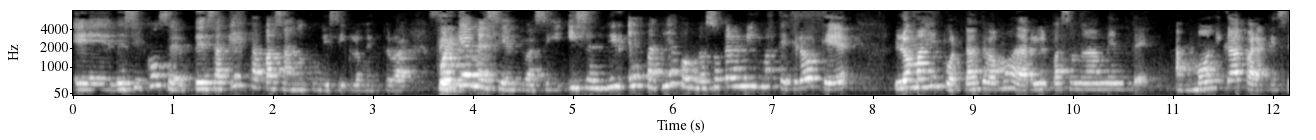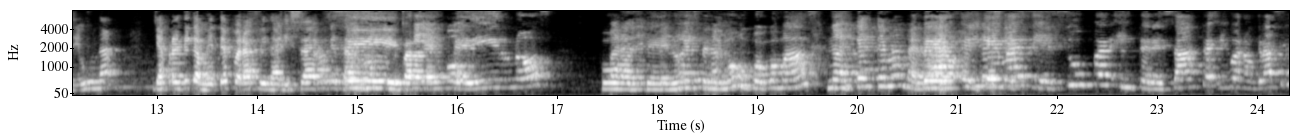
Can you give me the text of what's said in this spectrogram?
eh, decir con certeza qué está pasando con mi ciclo menstrual, por qué me siento así y sentir empatía con nosotras mismas, que creo que es lo más importante. Vamos a darle el paso nuevamente a Mónica para que se una ya prácticamente para finalizar, porque sí, para despedirnos, porque nos extendimos un poco más. No, es que el tema en verdad. Pero el tema es súper interesante y bueno, gracias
